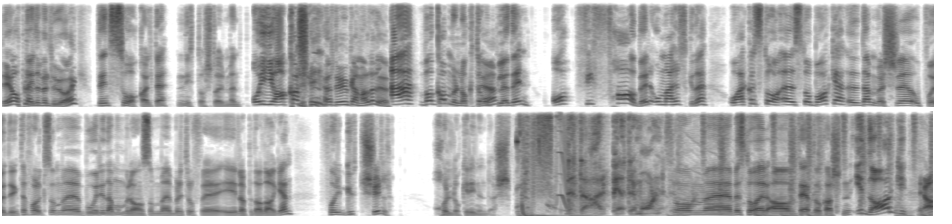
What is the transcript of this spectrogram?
Det opplevde vel du òg? Den såkalte nyttårsstormen. Å ja, Karsten! Ja, du er jo gammel, du. Jeg var gammel nok til å Ja. oppleve den. Å, fy fader, om jeg husker det. Og jeg kan stå, eh, stå bak jeg, eh, deres eh, oppfordring til folk som bor i de områdene som blir truffet i løpet av dagen. For Guds skyld, hold dere innendørs. Dette er P3 Morgen. Som eh, består av Tete og Karsten i dag. Ja.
